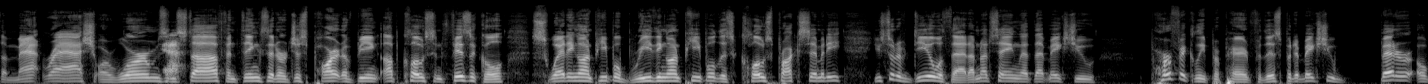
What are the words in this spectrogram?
the mat rash or worms yeah. and stuff and things that are just part of being up close and physical, sweating on people, breathing on people, this close proximity. You sort of deal with that. I'm not saying that that makes you perfectly prepared for this, but it makes you better uh,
